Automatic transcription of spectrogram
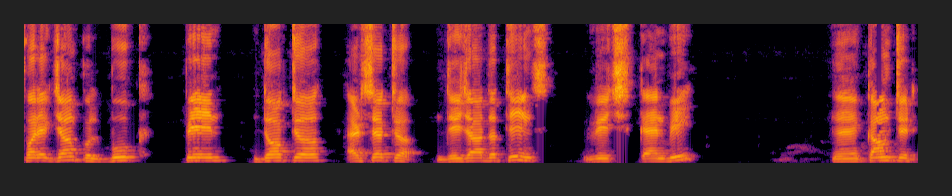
for example, book, pen, doctor, etc. These are the things which can be uh, counted.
